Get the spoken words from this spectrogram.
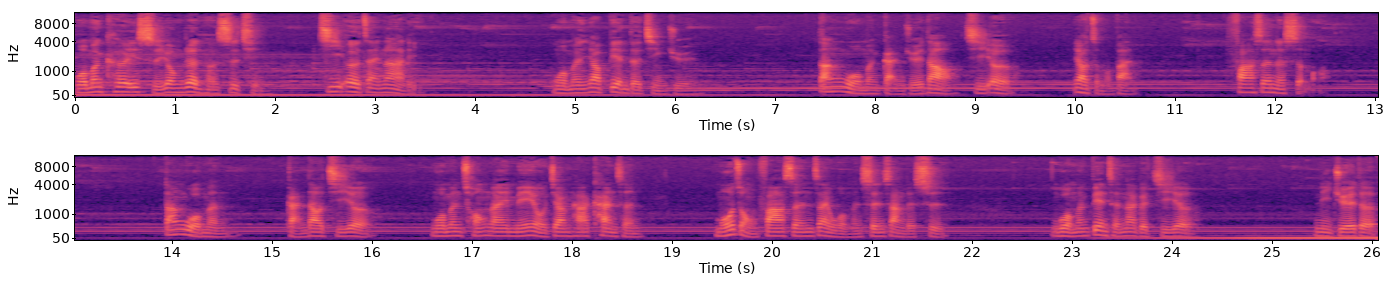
我们可以使用任何事情，饥饿在那里，我们要变得警觉。当我们感觉到饥饿，要怎么办？发生了什么？当我们感到饥饿，我们从来没有将它看成某种发生在我们身上的事。我们变成那个饥饿。你觉得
